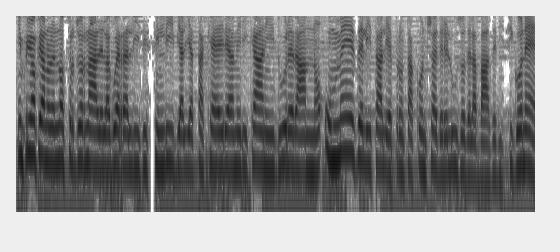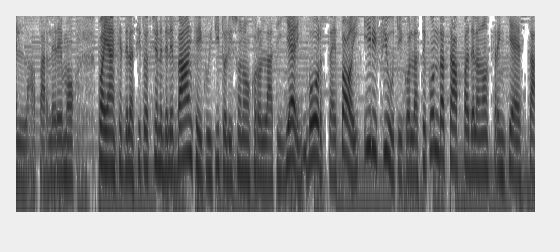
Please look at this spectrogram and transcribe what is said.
In primo piano nel nostro giornale la guerra all'ISIS in Libia, gli attacchi aerei americani dureranno un mese, l'Italia è pronta a concedere l'uso della base di Sigonella. Parleremo poi anche della situazione delle banche i cui titoli sono crollati ieri in borsa e poi i rifiuti con la seconda tappa della nostra inchiesta,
